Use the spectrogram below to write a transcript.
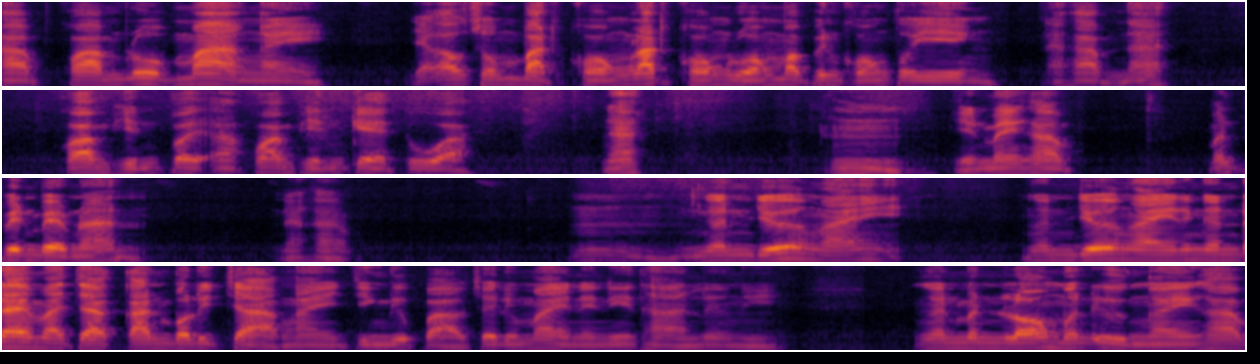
ครับ ความโลภมากไง อยากเอาสมบัติของรัฐของหลวงมาเป็นของตัวเองนะครับนะ ความเห็นไปความเห็นแก่ตัวนะ อืม เห็นไหมครับ มันเป็นแบบนั้นนะครับ อืม เงินเยอะไง เงินเยอะไง เงินได้มาจากการบริจาคไงจริงหรือเปล่าใช่หรือไม่ในนิทานเรื่องนี้ เงินมันร้องเหมือนอึ่งไงครับ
